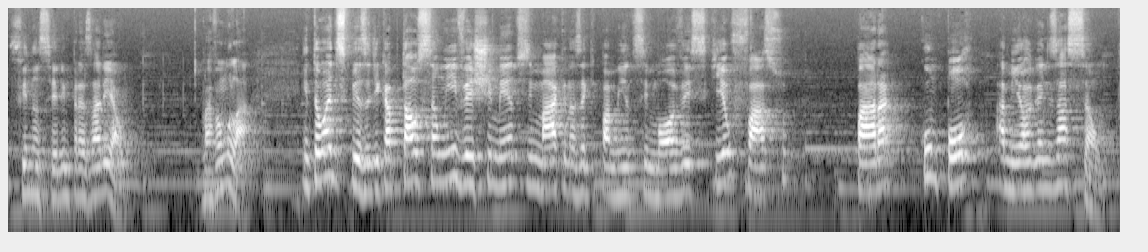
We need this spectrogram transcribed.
financeiro empresarial. Mas vamos lá. Então a despesa de capital são investimentos em máquinas, equipamentos, imóveis que eu faço para compor a minha organização.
